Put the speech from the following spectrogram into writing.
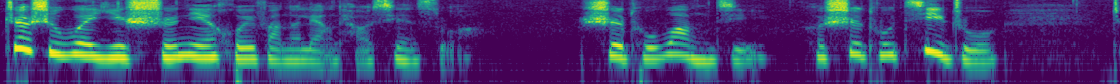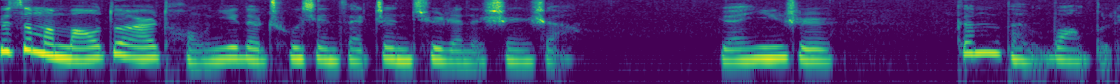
这是魏毅十年回访的两条线索：试图忘记和试图记住，就这么矛盾而统一地出现在镇区人的身上。原因是根本忘不了。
